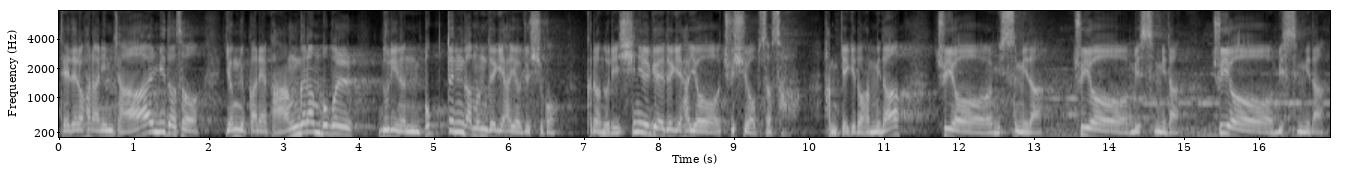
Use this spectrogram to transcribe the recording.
대대로 하나님 잘 믿어서 영육간의 강건한 복을 누리는 복된 가문 되게 하여 주시고 그런 우리 신일교회 되게 하여 주시옵소서. 함께 기도합니다. 주여 믿습니다. 주여 믿습니다. 주여 믿습니다.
